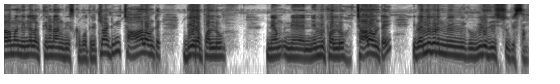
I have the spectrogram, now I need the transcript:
చాలామంది ఇళ్ళకి తినడానికి తీసుకుపోతారు. ఇట్లాంటివి చాలా ఉంటాయి. బీరపళ్ళు నెమ్ నె- నెమ్మి పళ్ళు చాలా ఉంటాయి. ఇవన్నీ కూడా మేము మీకు వీడియో తీసి చూపిస్తాం.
